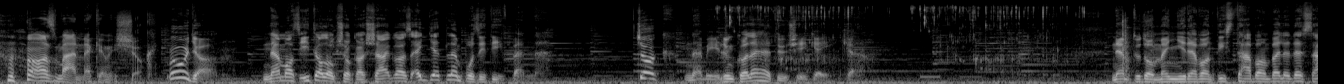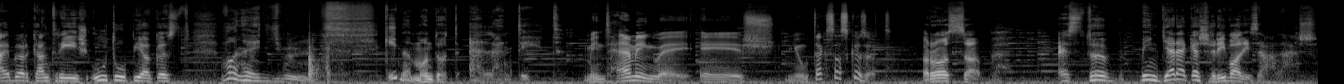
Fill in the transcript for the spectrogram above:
az már nekem is sok. Ugyan. Nem az italok sokassága az egyetlen pozitív benne. Csak nem élünk a lehetőségeinkkel. Nem tudom, mennyire van tisztában vele, de Cyber Country és Utópia közt van egy... hm, ki nem mondott ellentét. Mint Hemingway és New Texas között? Rosszabb. Ez több, mint gyerekes rivalizálás.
